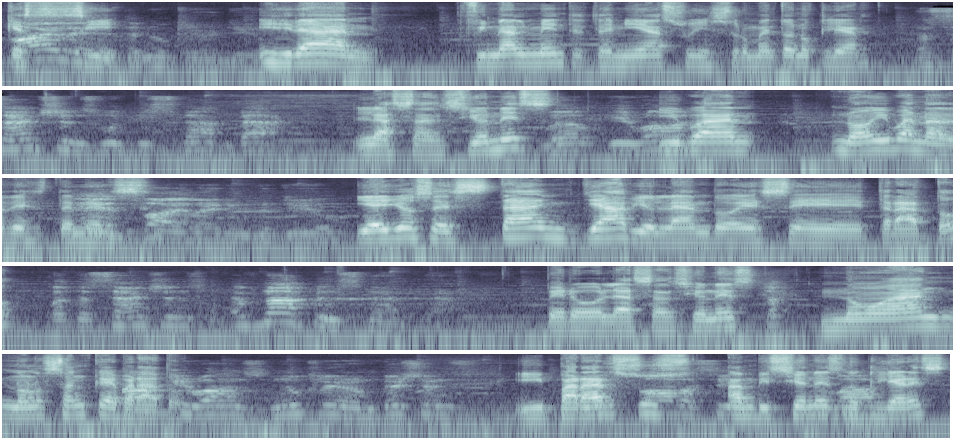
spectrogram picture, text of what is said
Que deal, Irán finalmente tenía su instrumento nuclear, las sanciones iban no iban a detenerse. Y ellos están ya violando ese trato, pero las sanciones no han no los han quebrado. Y parar sus ambiciones nucleares,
